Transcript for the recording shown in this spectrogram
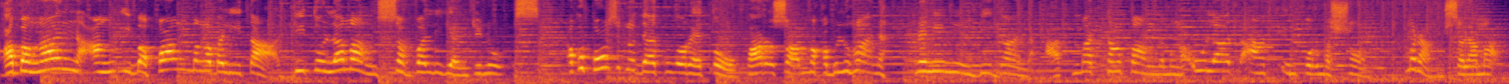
Abangan ang iba pang mga balita dito lamang sa Valiente News. Ako po si Claudette Loreto para sa makabuluhan, naninindigan at matapang na mga ulat at impormasyon. Maraming salamat.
